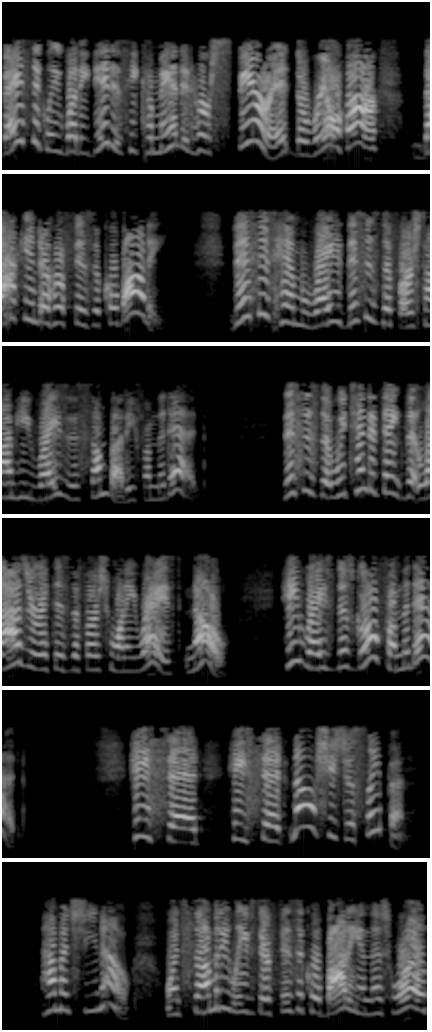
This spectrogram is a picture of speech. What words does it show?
Basically, what he did is he commanded her spirit, the real her, back into her physical body. This is him raise. This is the first time he raises somebody from the dead. This is the. We tend to think that Lazarus is the first one he raised. No, he raised this girl from the dead. He said. He said, "No, she's just sleeping." How much do you know? When somebody leaves their physical body in this world,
